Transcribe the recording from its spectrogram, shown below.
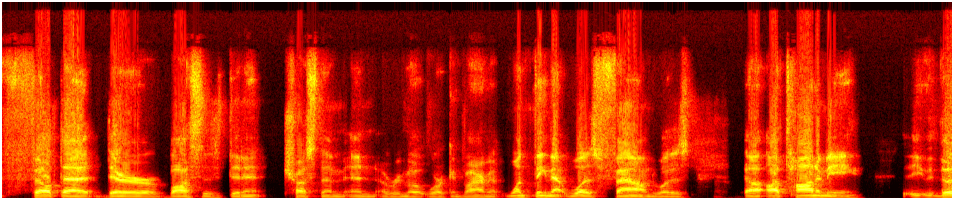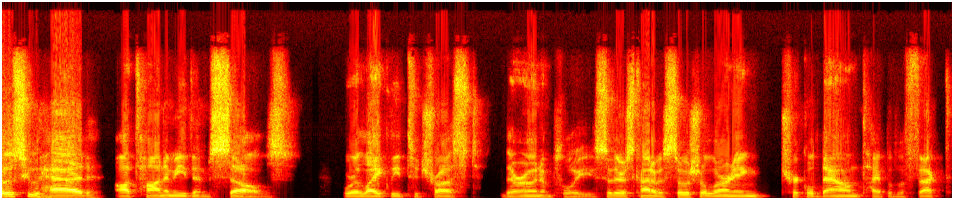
felt that their bosses didn't trust them in a remote work environment. One thing that was found was uh, autonomy. Those who had autonomy themselves were likely to trust their own employees. So there's kind of a social learning trickle down type of effect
